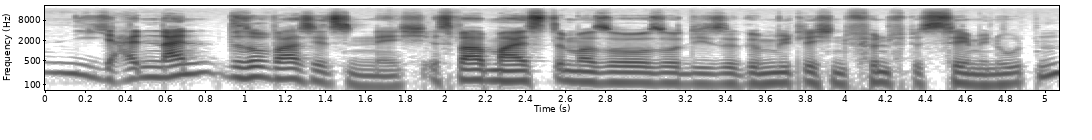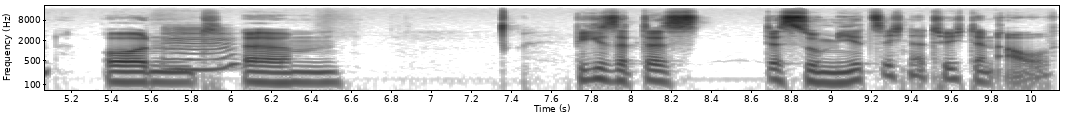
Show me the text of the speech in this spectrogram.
Ja, nein, so war es jetzt nicht. Es war meist immer so, so diese gemütlichen fünf bis zehn Minuten. Und Mhm. ähm, wie gesagt, das, das summiert sich natürlich dann auf.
